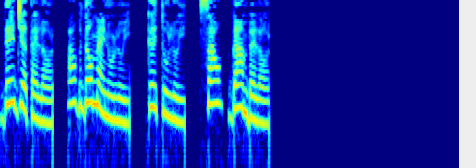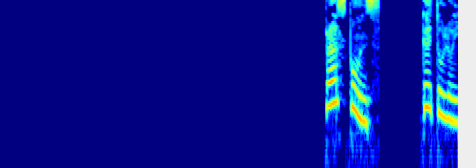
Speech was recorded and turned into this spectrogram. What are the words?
degetelor, abdomenului, gâtului sau gambelor. Răspuns. Gâtului.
